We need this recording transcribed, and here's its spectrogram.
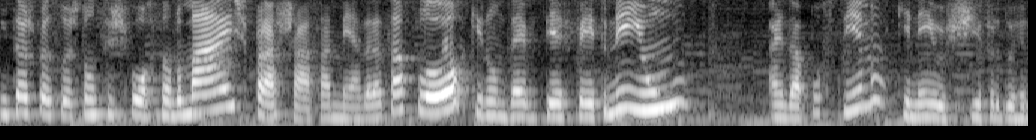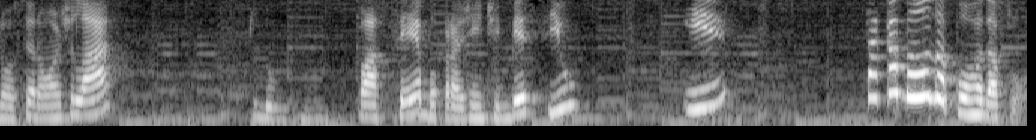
Então as pessoas estão se esforçando mais para achar essa merda dessa flor, que não deve ter efeito nenhum, ainda por cima, que nem o chifre do rinoceronte lá tudo placebo pra gente imbecil. E tá acabando a porra da flor.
